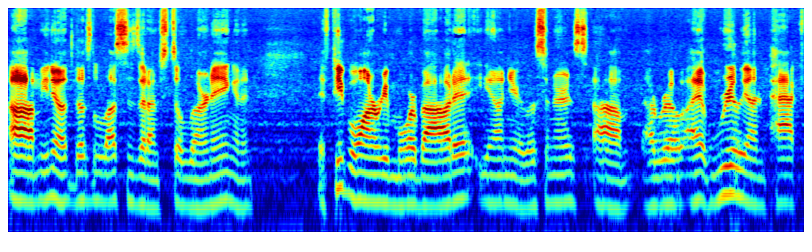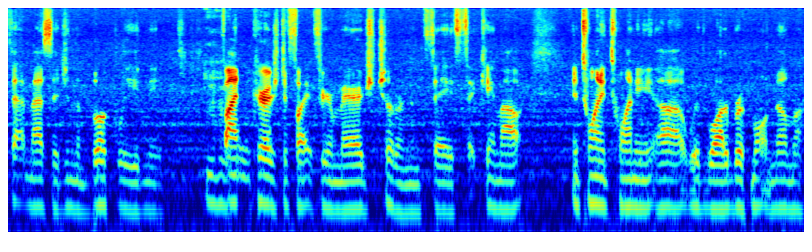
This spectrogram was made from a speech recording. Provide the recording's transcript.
um, you know, those are the lessons that I'm still learning. And if people want to read more about it, you know, and your listeners, um, I wrote, I really unpacked that message in the book Lead Me, mm-hmm. Finding Courage to Fight for Your Marriage, Children, and Faith that came out in 2020 uh, with Waterbrook Multnomah.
